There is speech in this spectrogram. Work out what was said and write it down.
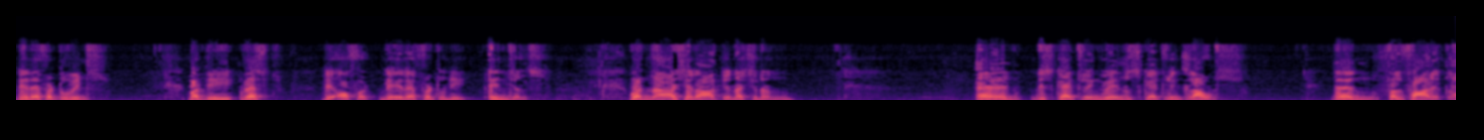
they refer to winds. But the rest, they, offer, they refer to the angels. وَالنَّاشِرَاتِ نَشْرًا And the scattering winds, scattering clouds. Bring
